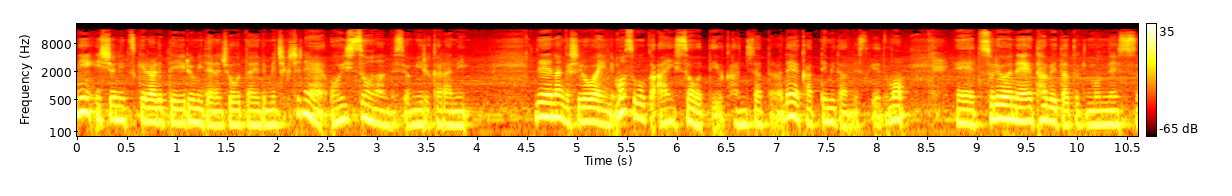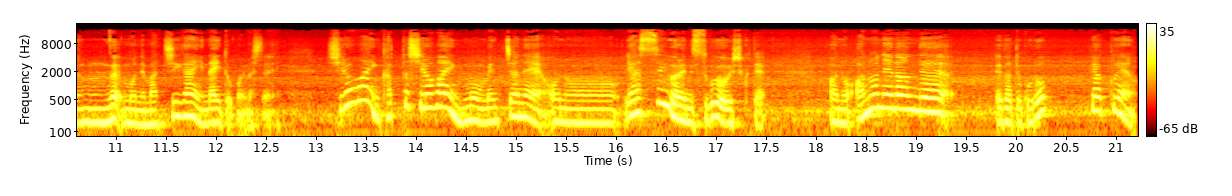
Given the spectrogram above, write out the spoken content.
に一緒につけられているみたいな状態でめちゃくちゃね美味しそうなんですよ見るからに。でなんか白ワインにもすごく合いそうっていう感じだったので買ってみたんですけれども、えー、それをね食べた時もねすんごいもうね間違いないと思いましたね。白ワイン買った白ワインもめっちゃね、あのー、安い割にすごい美味しくて。あのあの値段でえだってこれ600円。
